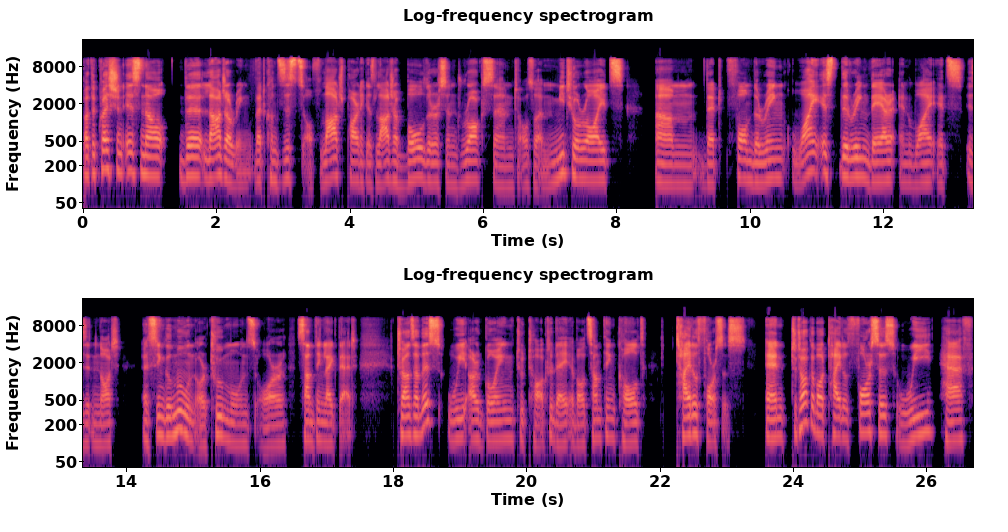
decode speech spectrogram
But the question is now the larger ring that consists of large particles, larger boulders and rocks and also meteoroids um, that form the ring. Why is the ring there and why it's is it not a single moon or two moons or something like that? To answer this, we are going to talk today about something called tidal forces. And to talk about tidal forces, we have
